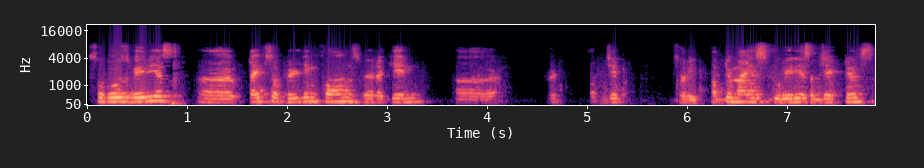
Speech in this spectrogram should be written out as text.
So those various uh, types of building forms were again uh, object, sorry, optimized to various objectives.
